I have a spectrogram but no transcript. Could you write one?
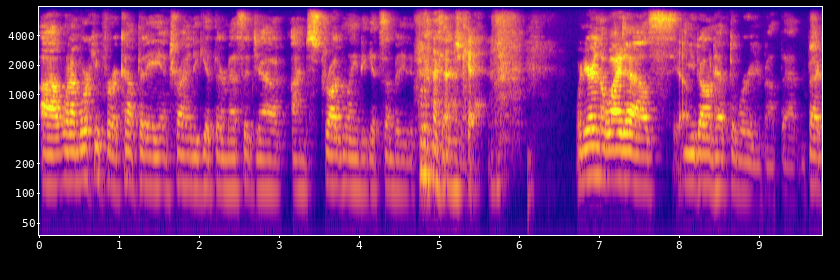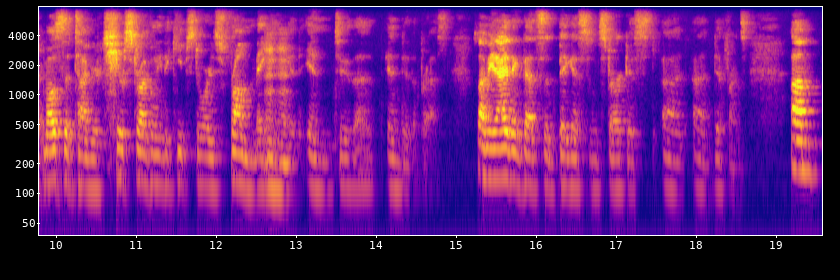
uh, when I'm working for a company and trying to get their message out, I'm struggling to get somebody to pay attention. okay. When you're in the White House, Yeah. you don't have to worry about that. In fact, Sure. most of the time you're, you're struggling to keep stories from making Mhm. it into the into the press. So I mean, I think that's the biggest and starkest uh, uh, difference. Um,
